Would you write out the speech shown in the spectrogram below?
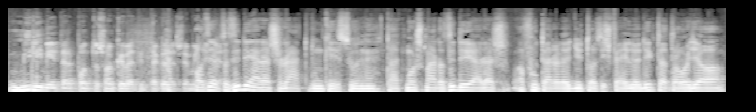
milliméter pontosan követítek az hát eseményeket. Azért az időjárásra rá tudunk készülni. Tehát most már az időjárás a futárral együtt az is fejlődik. Tehát ahogy a,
